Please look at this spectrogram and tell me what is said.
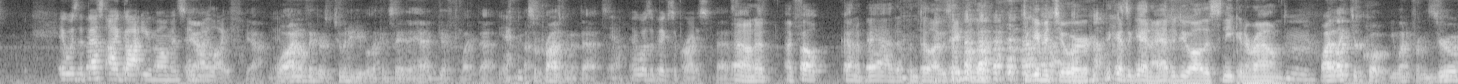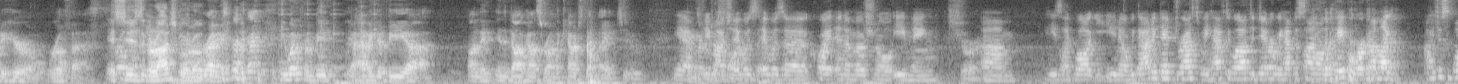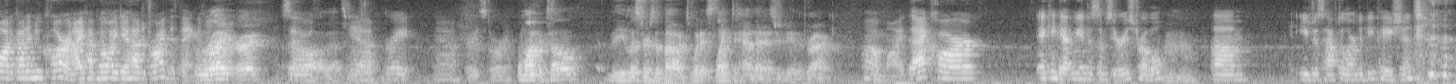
it was the best i got you moments in Yeah. my life Yeah. Yeah. Well, I don't think there's too many people that can say they had a gift like that. Yeah. A surprise one at that. yeah it was a big surprise That's I don't know. I felt kind of bad up until I was able to, to give it to her because again I had to do all this sneaking around. Well, I liked your quote. You went from zero to hero real fast. As soon as the garage door opened, right, right. You went from being you know, having to be uh, on the in the doghouse or on the couch that night to yeah Things pretty much fine. it was it was a quite an emotional evening sure. um, he's like well you, you know we got to get dressed we have to go out to dinner we have to sign all the paperwork and i'm like i just bought got a new car and i have no idea how to drive the thing And right, like, right. So, oh, that's cool. yeah great yeah great story Well, Monica, tell the listeners about what it's like to have that as your daily driver. Oh my, that car, it can get me into some serious trouble. Mm-hmm. Um, you just have to learn to be patient,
